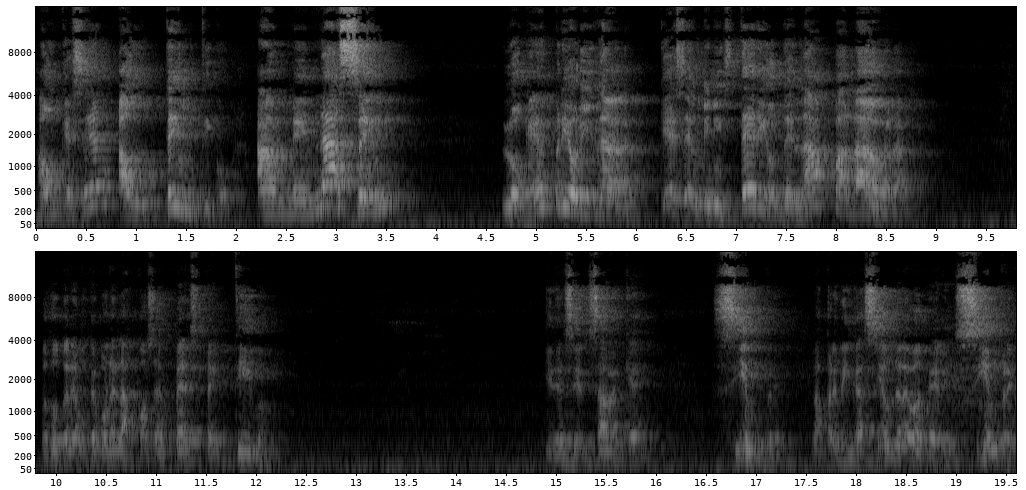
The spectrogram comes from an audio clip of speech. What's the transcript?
aunque sean auténticos, amenacen lo que es prioridad, que es el ministerio de la palabra, nosotros tenemos que poner las cosas en perspectiva. Y decir, ¿sabe qué? Siempre la predicación del Evangelio, siempre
